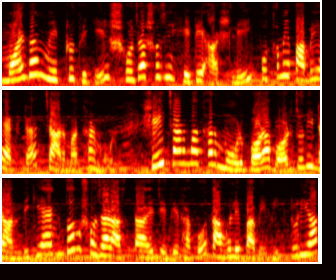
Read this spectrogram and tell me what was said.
ময়দান মেট্রো থেকে সোজাসুজি হেঁটে আসলেই প্রথমে পাবে একটা চার মাথার মোড়। সেই চার মাথার মোড় বরাবর যদি ডান দিকে একদম সোজা রাস্তায় যেতে থাকো, তাহলে পাবে ভিক্টোরিয়া।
